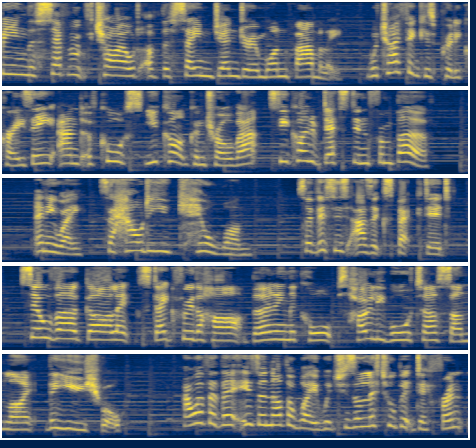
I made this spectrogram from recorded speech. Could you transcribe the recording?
being the seventh child of the same gender in one family, which I think is pretty crazy, and of course, you can't control that, so you're kind of destined from birth. Anyway, so how do you kill one? So this is as expected silver, garlic, stake through the heart, burning the corpse, holy water, sunlight, the usual. However, there is another way which is a little bit different,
